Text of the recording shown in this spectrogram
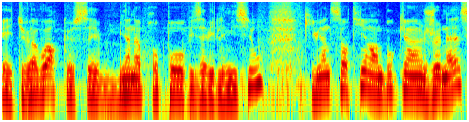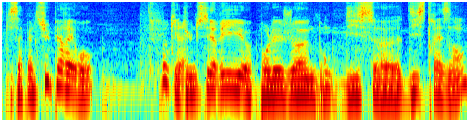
et tu vas voir que c'est bien à propos vis-à-vis de l'émission, qui vient de sortir un bouquin jeunesse qui s'appelle Super Héros. Qui est une série euh, pour les jeunes, donc 10, euh, 10-13 ans.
